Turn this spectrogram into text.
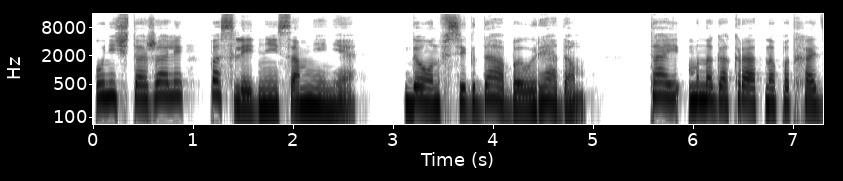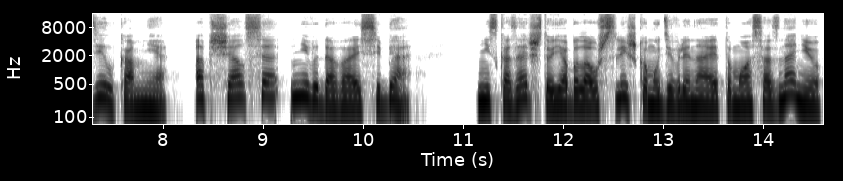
уничтожали последние сомнения. Да он всегда был рядом. Тай многократно подходил ко мне, общался, не выдавая себя. Не сказать, что я была уж слишком удивлена этому осознанию,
